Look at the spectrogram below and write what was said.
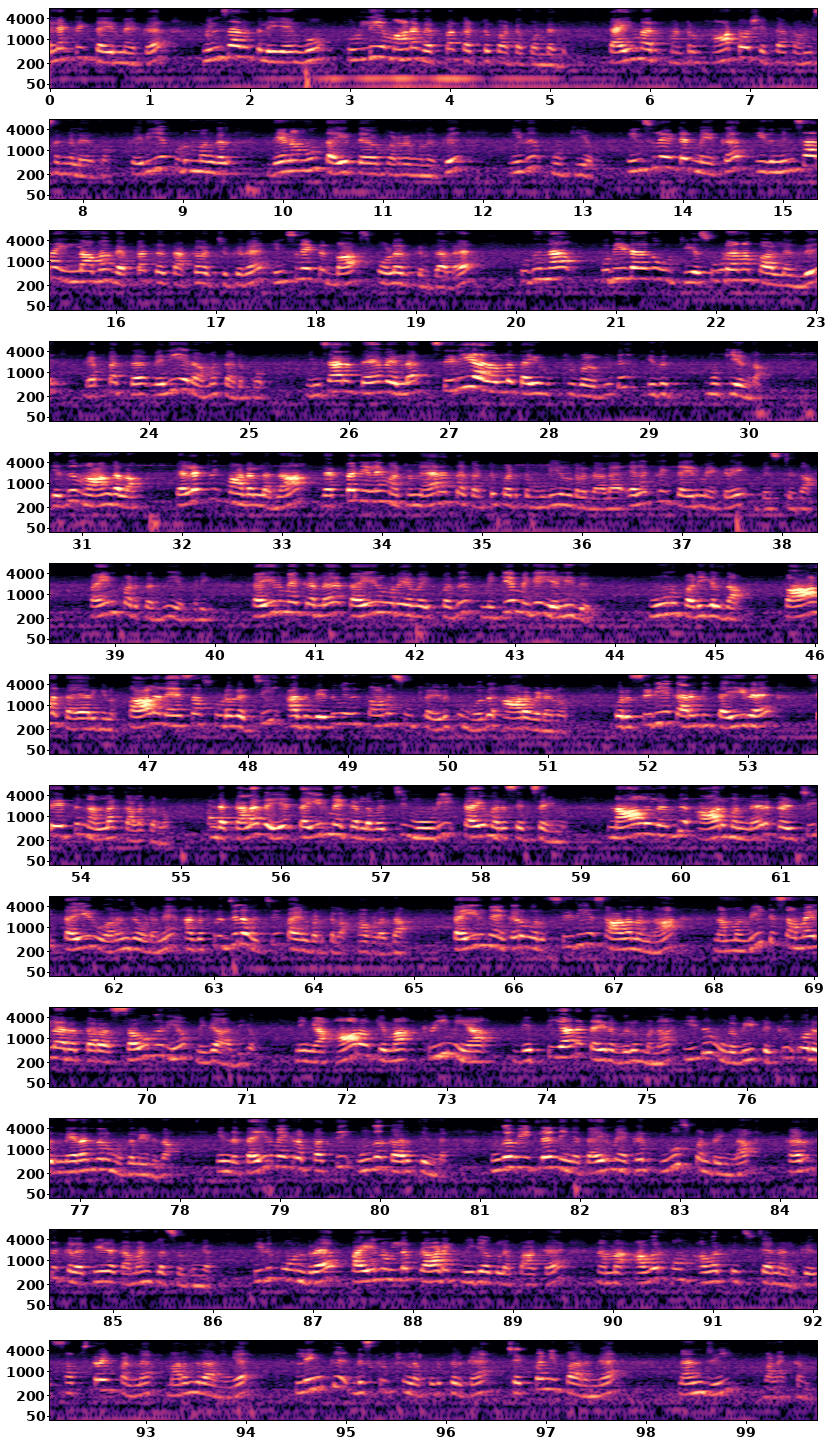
எலக்ட்ரிக் தயிர் மேக்கர் மின்சாரத்தில் இயங்கும் துல்லியமான வெப்ப கட்டுப்பாட்டை கொண்டது. டைமர் மற்றும் ஆட்டோ ஷெட் ஆஃப் அம்சங்கள் இருக்கும். பெரிய குடும்பங்கள் தினமும் தயிர் தேவைப்படுறவங்களுக்கு இது முக்கியம். இன்சுலேட்டட் மேக்கர் இது மின்சாரம் இல்லாமல் வெப்பத்தை தக்க வச்சுக்கிற இன்சுலேட்டட் பாக்ஸ் போல் இருக்கிறதால புதுனா புதிதாக ஊற்றிய சூடான பால்லேருந்து வெப்பத்தை வெளியேறாமல் தடுக்கும். மின்சாரம் தேவையில்லை சிறிய அளவில் தயிர் ஊற்றுபவர்களுக்கு இது முக்கியம்தான். எது வாங்கலாம்? எலக்ட்ரிக் மாடலில் தான் வெப்பநிலை மற்றும் நேரத்தை கட்டுப்படுத்த முடியுன்றதால எலக்ட்ரிக் தயிர் மேக்கரே பெஸ்ட்டு தான். பயன்படுத்துறது எப்படி? தயிர் மேக்கரில் தயிர் உரைய வைப்பது மிக மிக எளிது. மூணு படிகள் தான். பாலை தயாரிக்கணும். பாலை லேசாக சுட வச்சு அது வெது வெதுப்பான சூட்டில் இருக்கும்போது ஆற விடணும். ஒரு சிறிய கரண்டி தயிரை சேர்த்து நல்லா கலக்கணும். இந்த கலவையை தயிர் மேக்கரில் வச்சு மூடி டைமரை செட் செய்யணும். நாலுலேருந்து ஆறு மணி நேரம் கழித்து தயிர் உறைஞ்ச உடனே அதை ஃப்ரிட்ஜில் வச்சு பயன்படுத்தலாம். அவ்வளோதான் தயிர் மேக்கர் ஒரு சிறிய சாதனம் தான் நம்ம வீட்டு சமையலறை தர சௌகரியம் மிக அதிகம். நீங்கள் ஆரோக்கியமாக க்ரீமியாக கெட்டியான தயிரை விரும்பினா இது உங்கள் வீட்டுக்கு ஒரு நிரந்தர முதலீடு தான். இந்த தயிர் மேக்கரை பற்றி உங்கள் கருத்து என்ன? உங்கள் வீட்டில் நீங்கள் தயிர் மேக்கர் யூஸ் பண்ணுறீங்களா கருத்துக்களை கீழே கமெண்ட்டில் சொல்லுங்கள் இது போன்ற பயனுள்ள ப்ராடக்ட் வீடியோக்களை பார்க்க நம்ம அவர் ஹோம் அவர் பிக்ஸ் சேனலுக்கு சப்ஸ்கிரைப் பண்ண மறந்துடாதீங்க. லிங்க்கு டிஸ்கிரிப்ஷனில் கொடுத்துருக்கேன். செக் பண்ணி பாருங்கள் நன்றி வணக்கம்.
